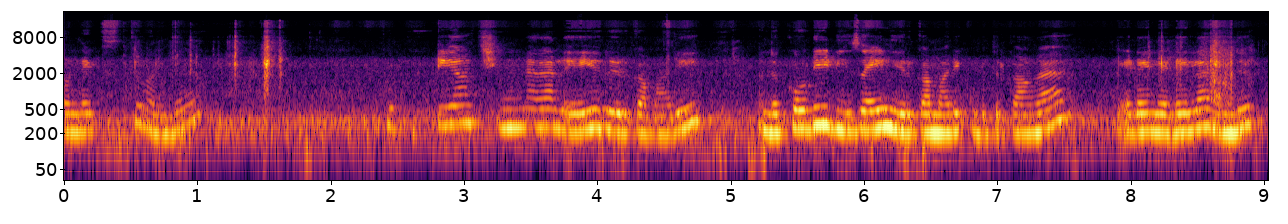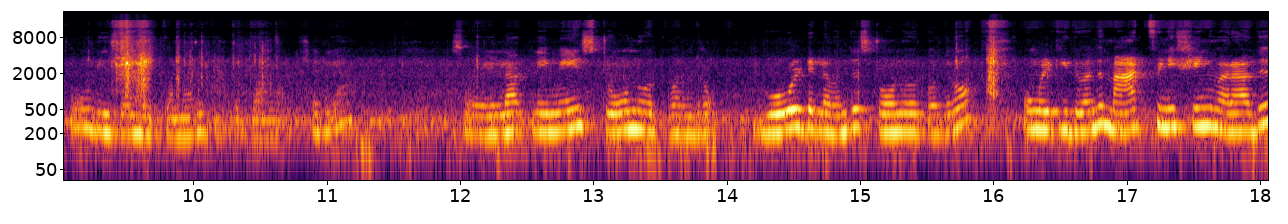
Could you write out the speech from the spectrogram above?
ஸோ நெக்ஸ்ட்டு வந்து குட்டியாக சின்னதாக லேயர் இருக்க மாதிரி அந்த கொடி டிசைன் இருக்க மாதிரி கொடுத்துருக்காங்க. இடையில இடையில வந்து பூ டிசைன் இருக்க மாதிரி கொடுத்துருக்காங்க. சரியா? ஸோ எல்லாத்துலேயுமே ஸ்டோன் ஒர்க் வந்துடும் கோல்டில் வந்து ஸ்டோன் ஒர்க் வந்துடும் உங்களுக்கு இது வந்து மேட் ஃபினிஷிங் வராது.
